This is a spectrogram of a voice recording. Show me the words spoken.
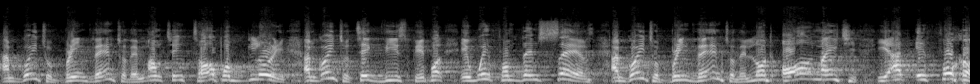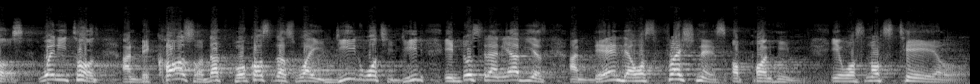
I'm going to bring them to the mountain top of glory. I'm going to take these people away from themselves. I'm going to bring them to the Lord Almighty. He had a focus when he taught. And because of that focus, that's why he did what he did in those three and a half years. And then there was freshness upon him. He was not stale.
